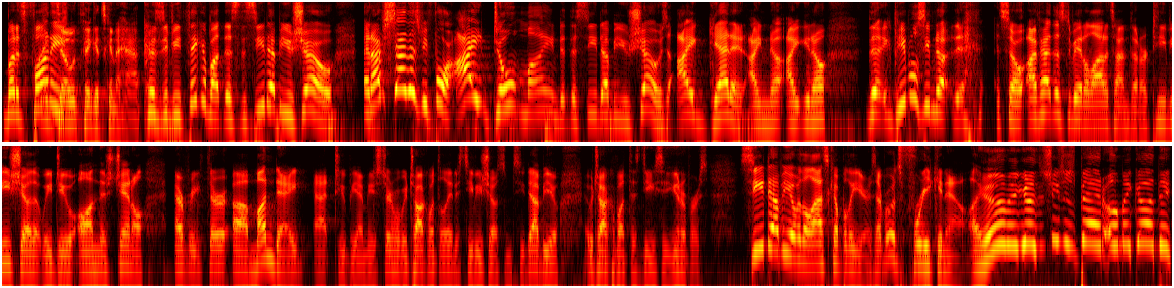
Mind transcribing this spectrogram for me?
But it's funny. I don't think it's going to happen. Because if you think about this, the CW show, and I've said this before, I don't mind the CW shows. I get it. I know. I you know, the people seem to. So I've had this debate a lot of times on our TV show that we do on this channel every thir- uh, Monday at 2 p.m. Eastern, where we talk about the latest TV shows from CW and we talk about this DC universe. CW over the last couple of years, everyone's freaking out. Like, oh my god, she's just bad. Oh my god, they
